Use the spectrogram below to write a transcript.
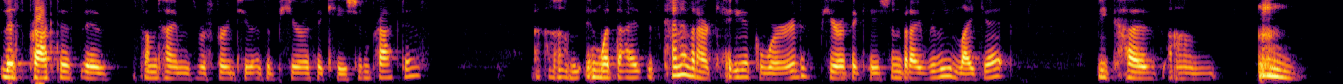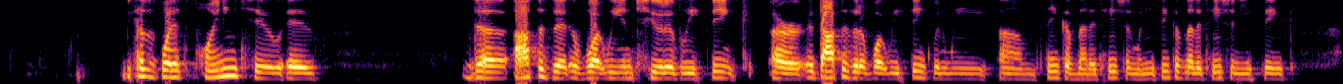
this practice is sometimes referred to as a purification practice. Um, and what that it's kind of an archaic word, purification, but I really like it because um, because what it's pointing to is the opposite of what we intuitively think, or the opposite of what we think when we um, think of meditation. When you think of meditation, you think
